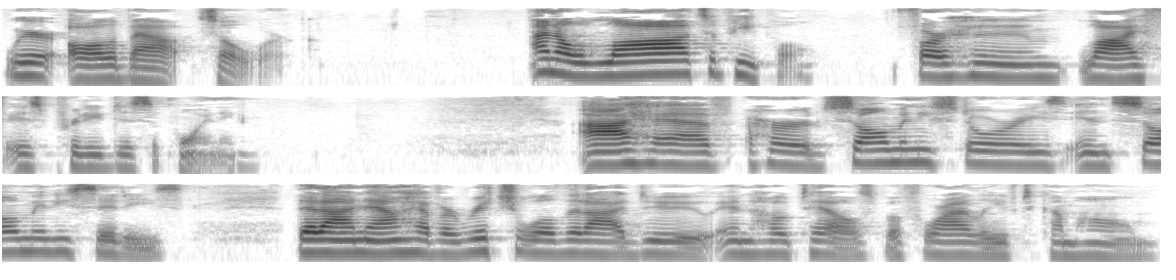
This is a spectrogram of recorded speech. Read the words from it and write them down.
we're all about soul work. I know lots of people for whom life is pretty disappointing. I have heard so many stories in so many cities that I now have a ritual that I do in hotels before I leave to come home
